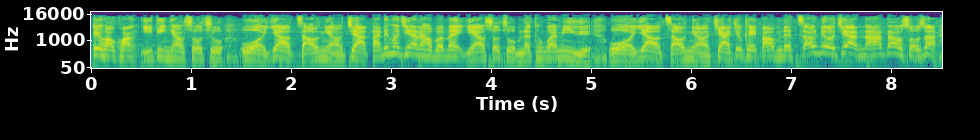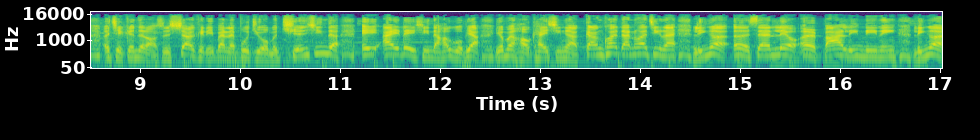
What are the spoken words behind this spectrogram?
对话框一定要说出我要早鸟架。打电话进来的好朋友们也要说出我们的通关密语，我要早鸟架，就可以把我们的早鸟架拿到手上，而且跟着老师下个礼拜来布局我们全新的 AI 类型的好股票，有没有好开心啊？赶快打电话进来，零二二三六二八零零零零二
